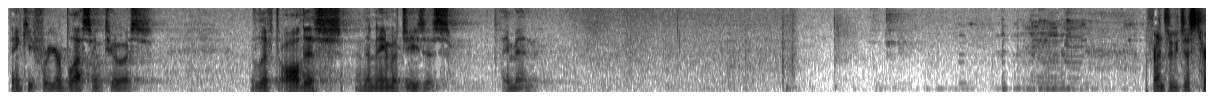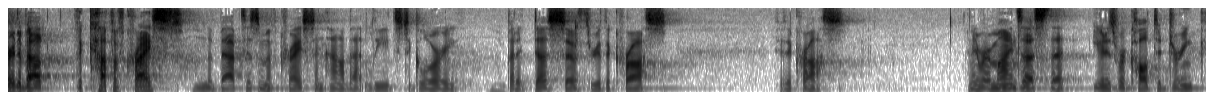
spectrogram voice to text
Thank you for your blessing to us. We lift all this in the name of Jesus. Amen. Well, friends, we've just heard about the cup of Christ and the baptism of Christ and how that leads to glory, but it does so through the cross. Through the cross. And it reminds us that even as we're called to drink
